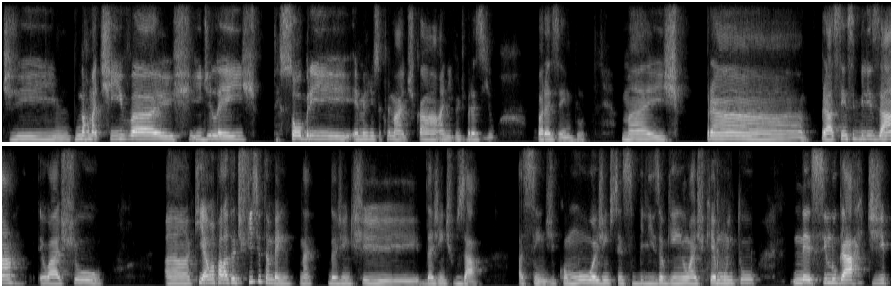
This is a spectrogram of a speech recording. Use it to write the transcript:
de normativas e de leis sobre emergência climática a nível de Brasil por exemplo. Mas para sensibilizar, eu acho uh, que é uma palavra difícil também, né? Da gente, da gente usar. Assim, de como a gente sensibiliza alguém, eu acho que é muito nesse lugar de,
